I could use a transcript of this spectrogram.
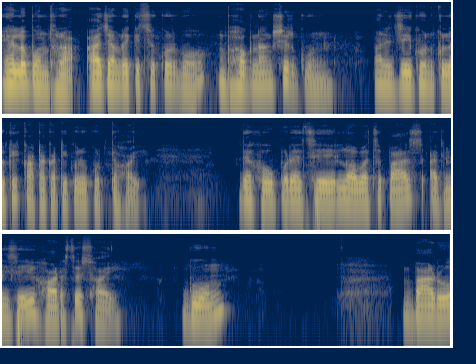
হ্যালো বন্ধুরা, আজ আমরা কিছু করব ভগ্নাংশের গুণ মানে যে গুণগুলোকে কাটাকাটি করে করতে হয়। দেখো, উপরে আছে লব আছে পাঁচ আর নিচেই হর আছে ছয়। গুণ বারো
